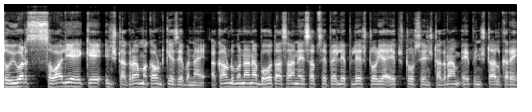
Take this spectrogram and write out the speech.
تو ویورز، سوال یہ ہے کہ انسٹاگرام اکاؤنٹ کیسے بنائے؟ اکاؤنٹ بنانا بہت آسان ہے۔ سب سے پہلے پلے اسٹور یا ایپ اسٹور سے انسٹاگرام ایپ انسٹال کرے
